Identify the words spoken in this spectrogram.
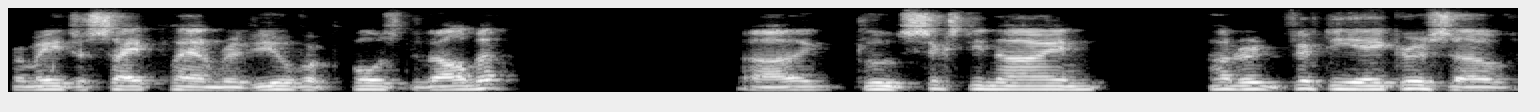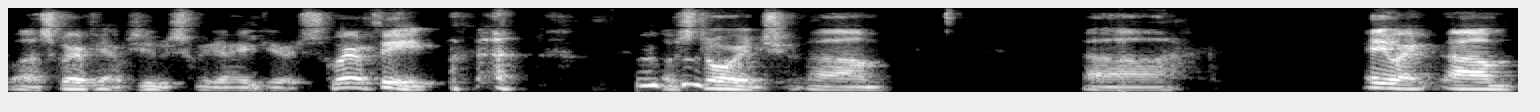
for major site plan review of a proposed development. Uh, Includes sixty-nine hundred and fifty acres of uh, square feet, excuse me, square acres, square feet of storage. Um, uh, Anyway, um,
